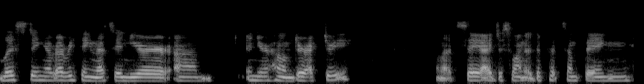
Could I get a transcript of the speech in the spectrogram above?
listing of everything that's in your um, in your home directory. let's say I just wanted to put something,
